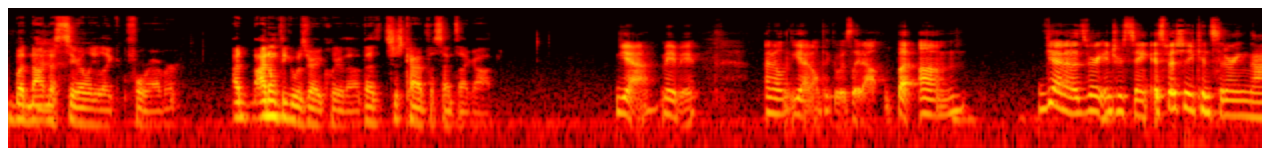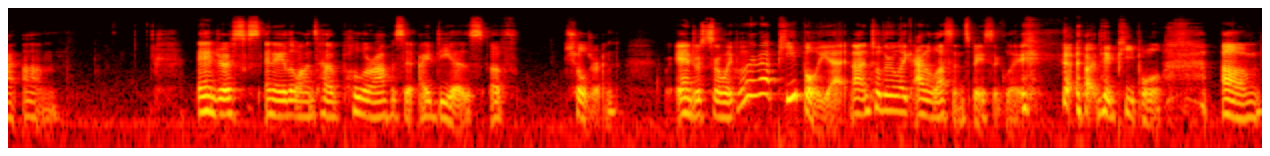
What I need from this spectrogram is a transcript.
but not necessarily like forever. I, I don't think it was very clear though. That's just kind of the sense I got. Yeah, maybe. I don't. Yeah, I don't think it was laid out, but um, yeah, no, it's very interesting, especially considering that um, Aandrisks and Aeluons have polar opposite ideas of children. Aandrisks are like, well, they're not people yet, not until they're like adolescents, basically. are they people? Um,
